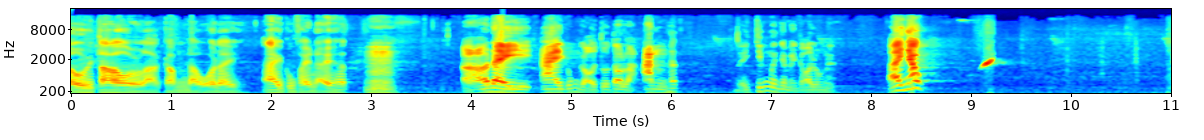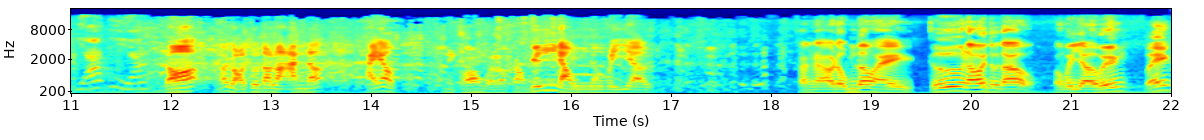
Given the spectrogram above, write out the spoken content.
tụi tao là cầm đầu ở đây ai cũng phải nể hết. Ừ. ở đây ai cũng gọi tụi tao là anh hết. Để chứng minh cho mày coi luôn nè. Ê nhóc! Dạ cái gì anh đó nó gọi tụi tao là anh đó. Thấy không? Này con và lo công. Ký đầu bây giờ. Thằng nào đụng tới mày? Cứ nói tụi tao. Còn bây giờ biến. Biến.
